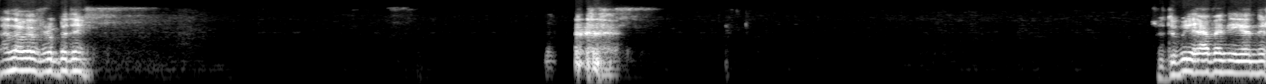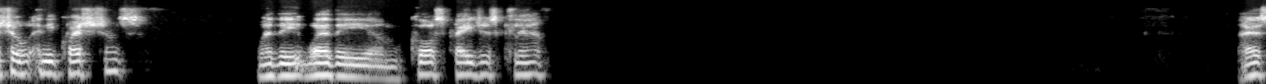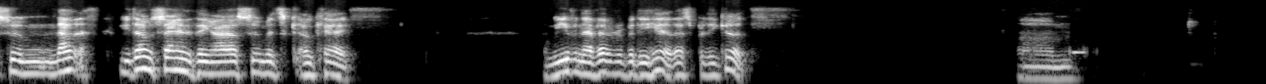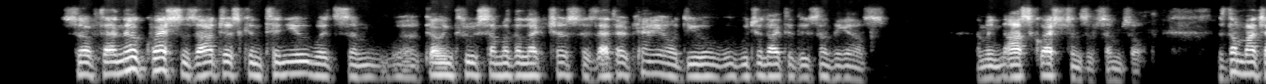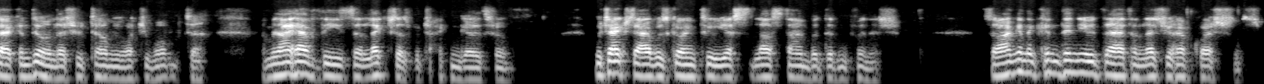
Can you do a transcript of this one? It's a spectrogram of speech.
Hello, everybody. So do we have any initial, any questions? Were the, were the um, course pages clear? I assume, now, you don't say anything, I assume it's okay. And we even have everybody here, that's pretty good. Um, so if there are no questions, I'll just continue with some, uh, going through some of the lectures. Is that okay? Or do you, would you like to do something else? I mean, ask questions of some sort. There's not much I can do unless you tell me what you want to. I mean, I have these uh, lectures which I can go through, which actually I was going through yes last time but didn't finish. So I'm going to continue that unless you have questions.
